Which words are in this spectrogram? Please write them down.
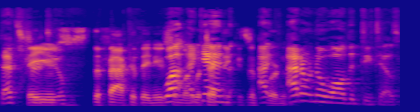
That's true. They too. used the fact that they knew well, someone, again, which I think is important. I, I, don't know all the details.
